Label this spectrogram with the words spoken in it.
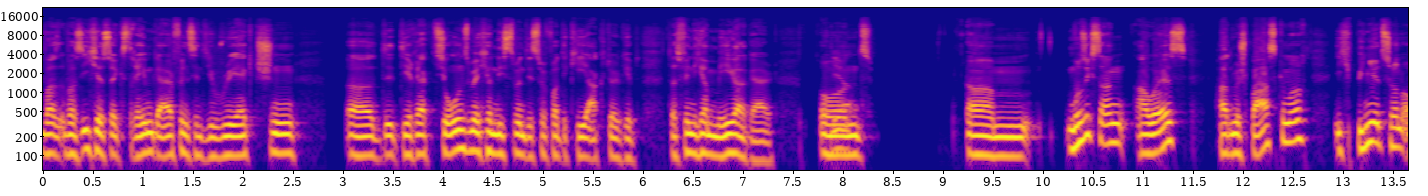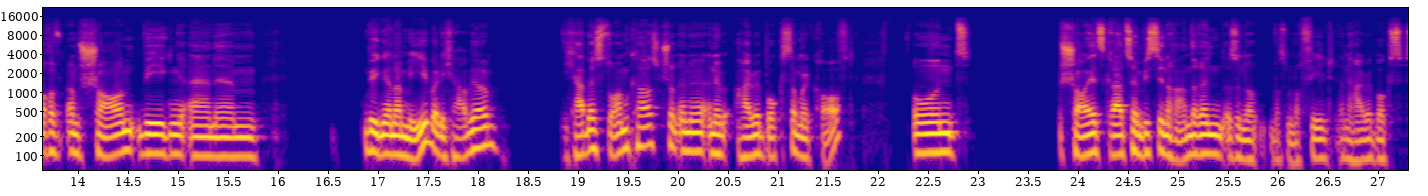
was, was ich ja so extrem geil finde, sind die Reaction, äh, die, die Reaktionsmechanismen, die es für 40k aktuell gibt. Das finde ich ja mega geil. Und ähm, muss ich sagen, AOS hat mir Spaß gemacht. Ich bin jetzt schon auch auf, am Schauen wegen einem wegen einer Armee, weil ich habe ja ich habe ja Stormcast schon eine, eine halbe Box einmal gekauft und schaue jetzt gerade so ein bisschen nach anderen, also noch, was mir noch fehlt, eine halbe Box.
